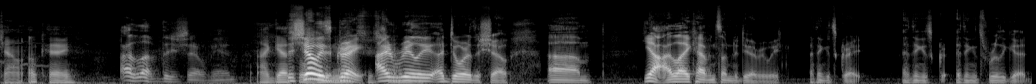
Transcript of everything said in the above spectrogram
challenge. Okay. I love this show, man. I guess the we'll show is great. I really adore the show. Um, yeah, I like having something to do every week. I think it's great. I think it's I think it's really good.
